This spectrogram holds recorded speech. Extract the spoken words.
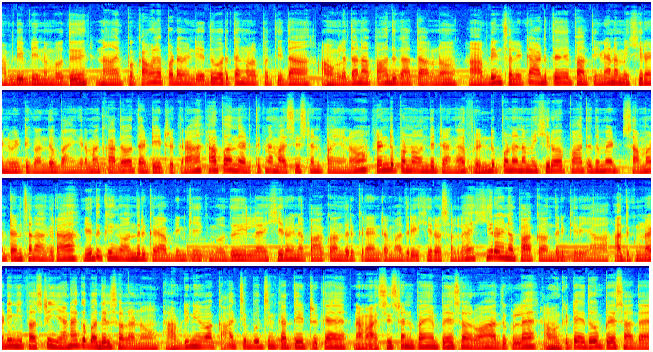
அப்படி இப்படின்னும் போது நான் இப்போ கவலைப்பட வேண்டியது ஒருத்தங்களை பற்றி தான் அவங்கள தான் நான் பாதுகாத்தாகணும் அப்படின்னு சொல்லிட்டு அடுத்தது பார்த்தீங்கன்னா நம்ம ஹீரோயின் வீட்டுக்கு வந்து பயங்கரமாக கதவை தட்டிட்டு இருக்கிறான். அப்போ அந்த இடத்துக்கு நம்ம அசிஸ்டன்ட் பையனும் ஃப்ரெண்டு பொண்ணும் வந்துட்டாங்க. ஃப்ரெண்டு பொண்ணு நம்ம ஹீரோவை பார்த்ததுமே செம டென்ஷன் ஆகுறா. எதுக்கு இங்கே வந்திருக்கிற அப்படின்னு கேட்கும்போது இல்லை ஹீரோயினை பார்க்க வந்திருக்கிறேன்ற மாதிரி ஹீரோ சொல்ல ஹீரோயினை பார்க்க வந்திருக்கிறியா? அதுக்கு முன்னாடி நீ ஃபர்ஸ்ட் எனக்கு பதில் சொல்லணும். அப்படின்னு இவ காய்ச்சி பூச்சின்னு கத்திட்டு இருக்க. நம்ம அசிஸ்டன்ட் பையன் பேச வருவான் அதுக்குள்ள அவன்கிட்ட எதுவும் பேசாத.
